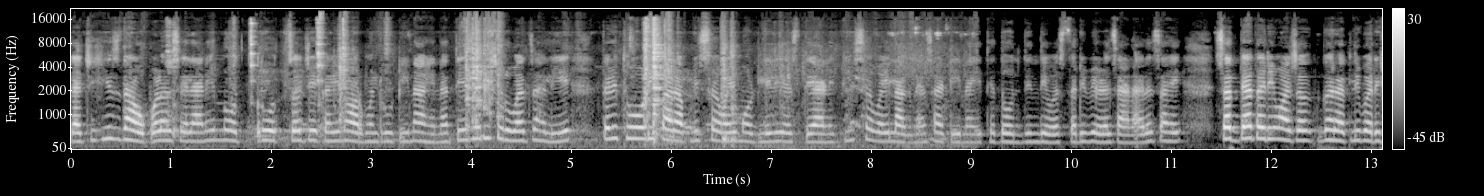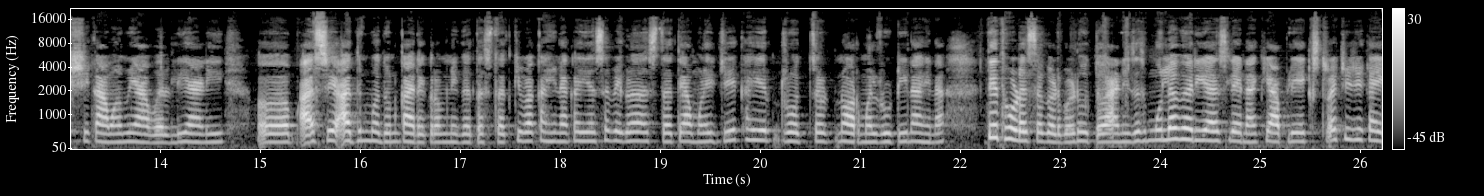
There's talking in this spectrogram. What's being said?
प्रत्येकाची हीच धावपळ असेल आणि नो रोजचं जे काही नॉर्मल रुटीन आहे ना ते जरी सुरुवात झाली आहे तरी थोडीफार आपली सवय मोडलेली असते आणि ती सवय लागण्यासाठी ना इथे दोन तीन दिवस तरी वेळ जाणारच आहे. सध्या तरी माझ्या घरातली बरीचशी कामं मी आवरली आणि असे अधूनमधून कार्यक्रम निघत असतात किंवा काही ना काही असं वेगळं असतं. त्यामुळे जे काही रोजचं नॉर्मल रुटीन आहे ना ते थोडंसं गडबड होतं. आणि जसं मुलं घरी असले ना की आपली एक्स्ट्राची जी काही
